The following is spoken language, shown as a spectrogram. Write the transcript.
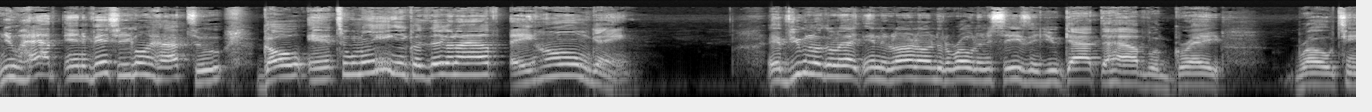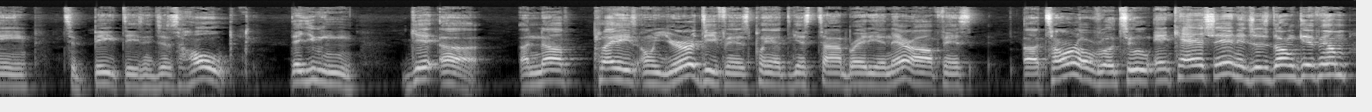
You have, and eventually you're gonna have to go into New England because they're gonna have a home game. If you look like in the learn under the road in the season, you got to have a great road team to beat these, and just hope that you can get uh enough plays on your defense playing against Tom Brady and their offense, a turnover or two, and cash in, and just don't give him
